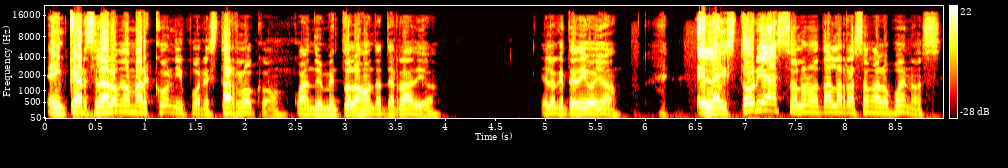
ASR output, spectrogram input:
Encarcelaron a Marconi por estar loco cuando inventó las ondas de radio. Es lo que te digo yo. En la historia solo nos da la razón a los buenos.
